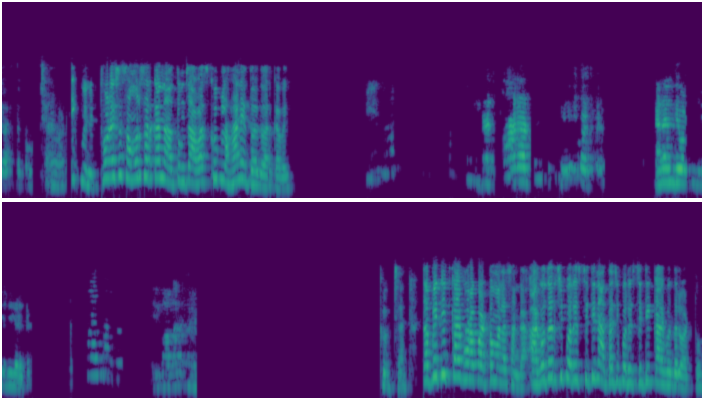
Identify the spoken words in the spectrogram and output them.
वाटतं खूप छान वाटतं एक मिनिट थोड्याशा समोर सरका ना तुमचा आवाज खूप लहान येतोय द्वारकाबाई. आनंदी. खूप छान. तब्येतीत काय फरक वाटतो मला सांगा? अगोदरची परिस्थिती आणि आताची परिस्थिती काय बदल वाटतो?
